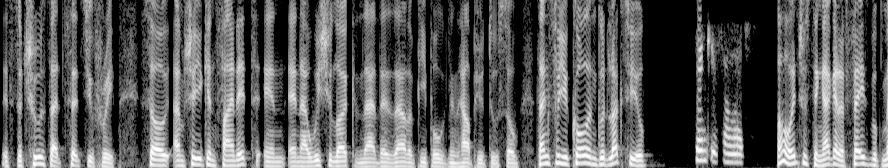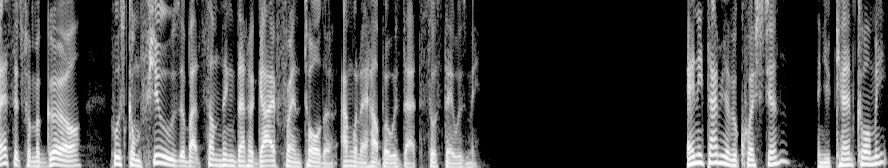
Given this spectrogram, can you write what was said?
It's the truth that sets you free. So I'm sure you can find it, and, and I wish you luck, and that there's other people who can help you too. So thanks for your call, and good luck to you. Thank you so much. Oh, interesting. I got a Facebook message from a girl who's confused about something that her guy friend told her. I'm going to help her with that. So stay with me. Anytime you have a question and you can't call me,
